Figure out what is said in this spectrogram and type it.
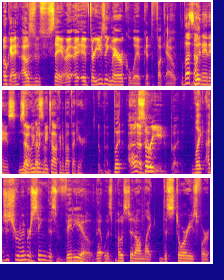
Okay, I was just saying, uh, if they're using Miracle Whip, get the fuck out. Well, that's not But- mayonnaise, No, so we wouldn't be talking about that here. But also, Agreed, but like I just remember seeing this video that was posted on like the stories for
